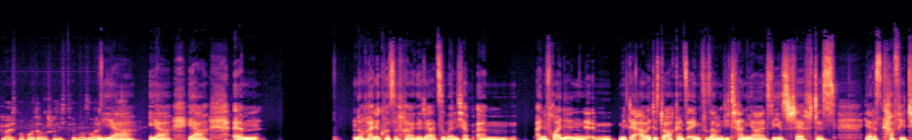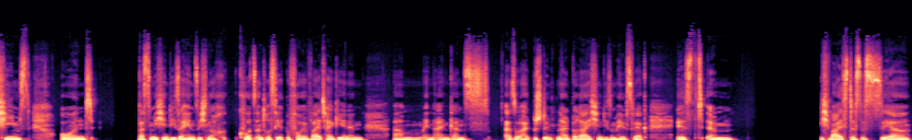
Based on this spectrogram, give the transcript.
gleich noch weiter wahrscheinlich Thema sein. Ja, ja, ja. Ähm, noch eine kurze Frage dazu, weil ich habe ähm, eine Freundin, mit der arbeitest du auch ganz eng zusammen, die Tanja. Sie ist Chef des, ja, des Kaffeeteams. Und was mich in dieser Hinsicht noch kurz interessiert, bevor wir weitergehen in, ähm, in einen ganz, also halt bestimmten halt Bereich in diesem Hilfswerk, ist, ähm, ich weiß, dass es sehr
